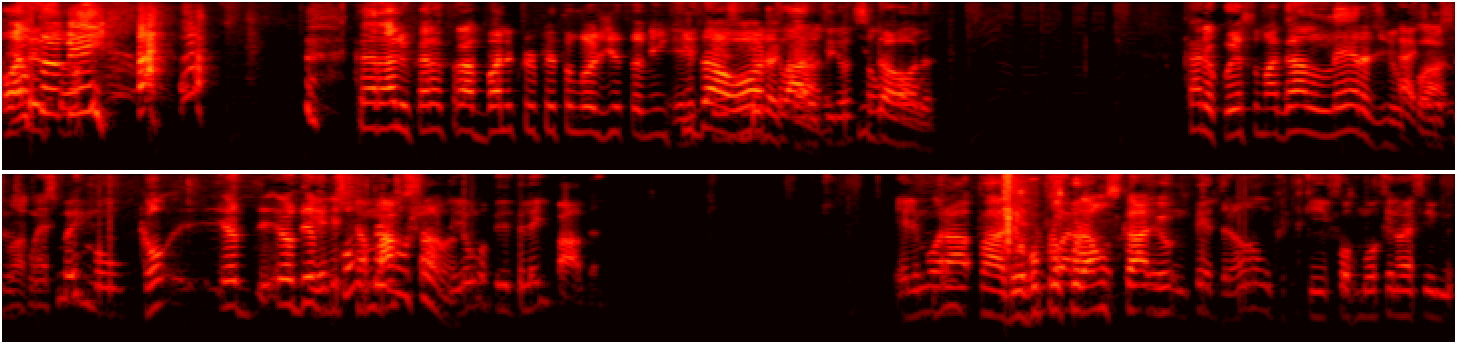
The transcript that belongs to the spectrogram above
Olha eu só. também! Caralho, o cara trabalha com herpetologia também. Que da hora, claro, cara. Que da hora. Cara, eu conheço uma galera de Rio é, Claro. Você conhece meu irmão. Eu, eu devo. Ele Como chama Marçadeu, o apelido dele é Empada. Ele morava. Empada, eu vou procurar uns caras. Eu... Um Pedrão, que, que formou aqui no FM,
